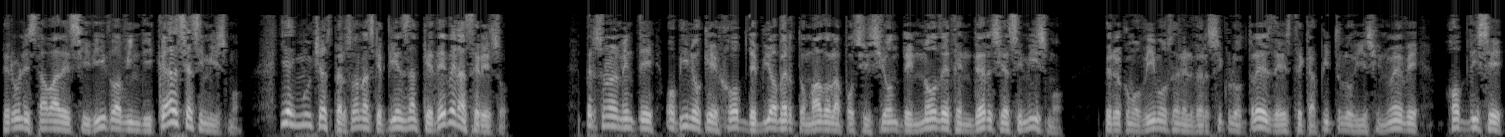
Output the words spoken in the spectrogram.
pero él estaba decidido a vindicarse a sí mismo. Y hay muchas personas que piensan que deben hacer eso. Personalmente, opino que Job debió haber tomado la posición de no defenderse a sí mismo. Pero como vimos en el versículo tres de este capítulo diecinueve, Job dice,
